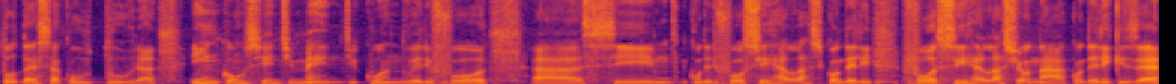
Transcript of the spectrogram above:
toda essa cultura, inconscientemente, quando ele for uh, se, quando ele for se quando ele for se relacionar, quando ele quiser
